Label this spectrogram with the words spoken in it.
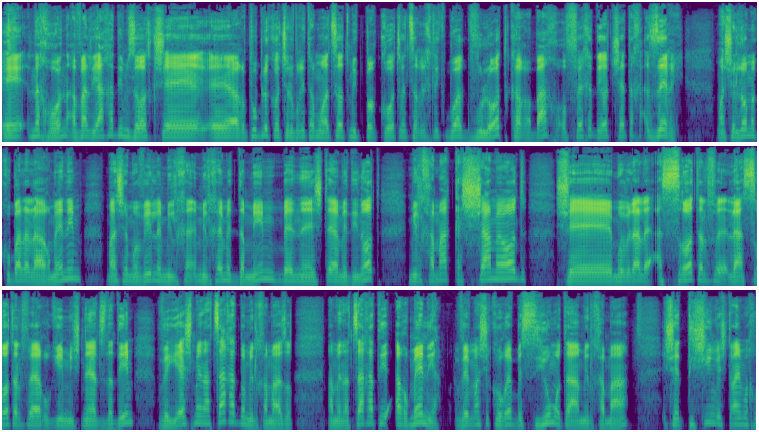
אה, נכון, אבל יחד עם זאת, כשהרפובליקות של ברית המועצות מתפרקות וצריך לקבוע גבולות, קרבאח הופכת להיות שטח אזרי. מה שלא מקובל על הארמנים, מה שמוביל למלחמת דמים בין אה, שתי המדינות, מלחמה קשה מאוד, שמובילה לעשרות, אלפי, לעשרות אלפי הרוגים משני הצדדים, ויש מנצחת במלחמה הזאת. המנצחת היא ארמניה. ומה שקורה בסיום אותה המלחמה, ש-92%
